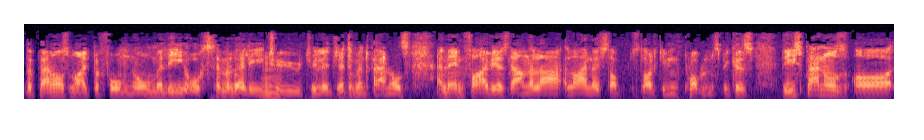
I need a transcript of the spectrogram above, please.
the panels might perform normally or similarly mm. to, to legitimate panels, and then five years down the li- line they stop, start giving problems because these panels are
